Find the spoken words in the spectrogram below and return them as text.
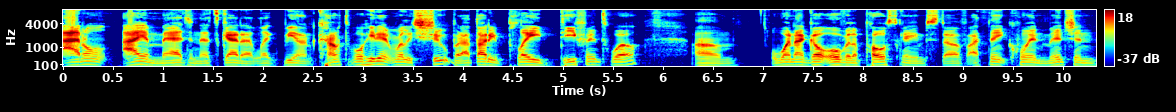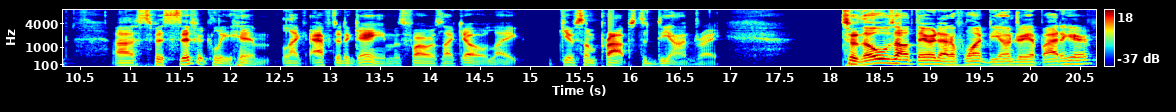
i don't i imagine that's gotta like be uncomfortable. He didn't really shoot but i thought he played defense well. Um, when i go over the post game stuff i think quin mentioned uh, specifically him like after the game as far as like yo like give some props to deandre to those out there that have want DeAndre up out of here,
